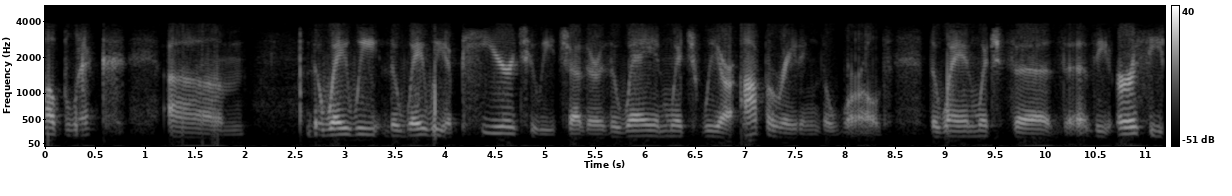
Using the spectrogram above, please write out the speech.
public um the way we the way we appear to each other, the way in which we are operating the world, the way in which the the, the earthy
